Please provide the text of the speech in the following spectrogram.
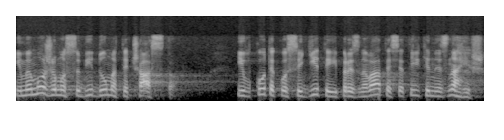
І ми можемо собі думати часто, і в кутику сидіти і признаватися, тільки не знаєш,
